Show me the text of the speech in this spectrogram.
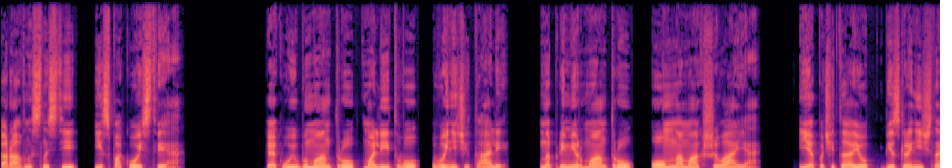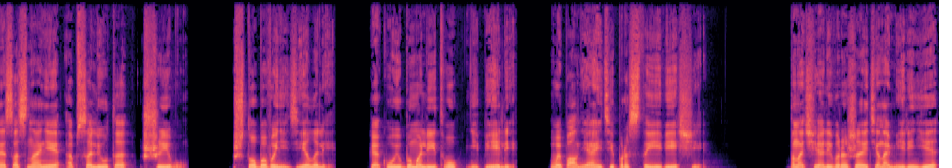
равностности и спокойствия. Какую бы мантру, молитву вы не читали, например, мантру «Ом Намах Шивая», я почитаю безграничное сознание Абсолюта Шиву. Что бы вы ни делали, какую бы молитву ни пели, выполняйте простые вещи. Вначале выражайте намерение,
